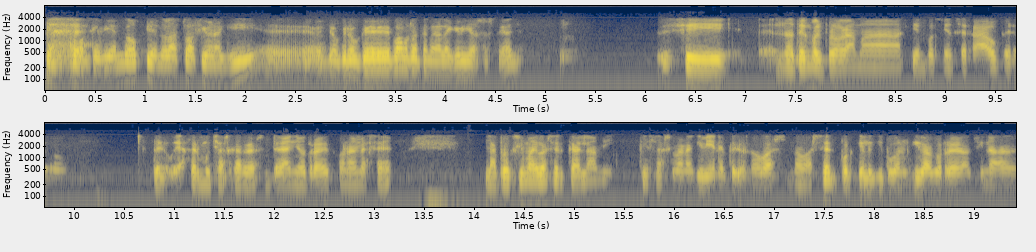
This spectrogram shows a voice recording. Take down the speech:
Porque viendo, viendo la actuación aquí, eh, yo creo que vamos a tener alegrías este año. Sí, no tengo el programa 100% cerrado, pero pero voy a hacer muchas carreras este año otra vez con AMG. La próxima iba a ser Kailami, que es la semana que viene, pero no va, no va a ser porque el equipo con el que iba a correr al final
